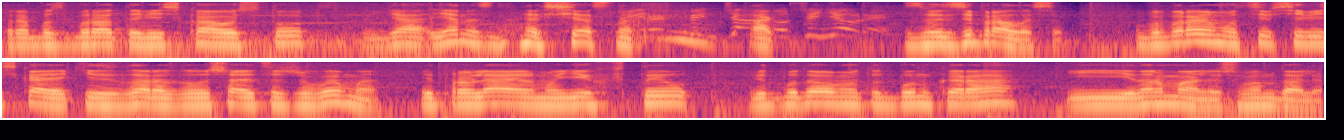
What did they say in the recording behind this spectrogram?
Треба збирати війська ось тут. Я, я не знаю, чесно. Так. Зібралися. Вибираємо ці всі війська, які зараз залишаються живими, відправляємо їх в тил, відбудовуємо тут бункера і нормально живемо далі.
